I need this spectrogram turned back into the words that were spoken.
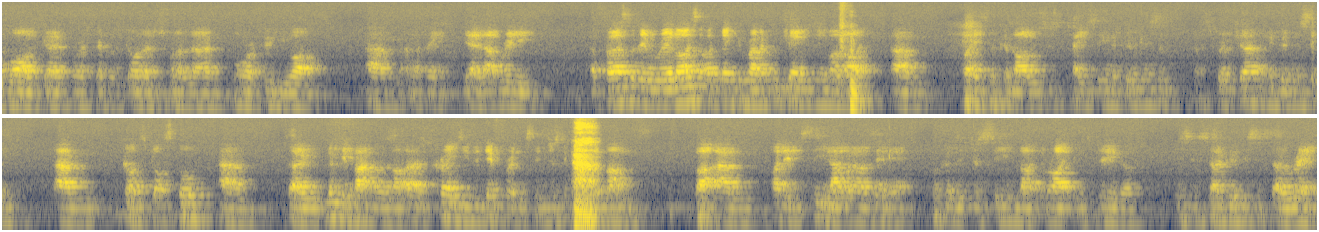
was what I was going for. I said, with God, I just want to learn more of who you are. Um, and I think, yeah, that really, at first I didn't realise that I'd make a radical change in my life, um, but it's because I was just tasting the goodness of, of Scripture and the goodness of um, God's gospel. Um, so looking back, I was like, that's crazy the difference in just a couple of months. But um, I didn't see that when I was in it because it just seemed like the right thing to do. Of, this is so good, this is so rich.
